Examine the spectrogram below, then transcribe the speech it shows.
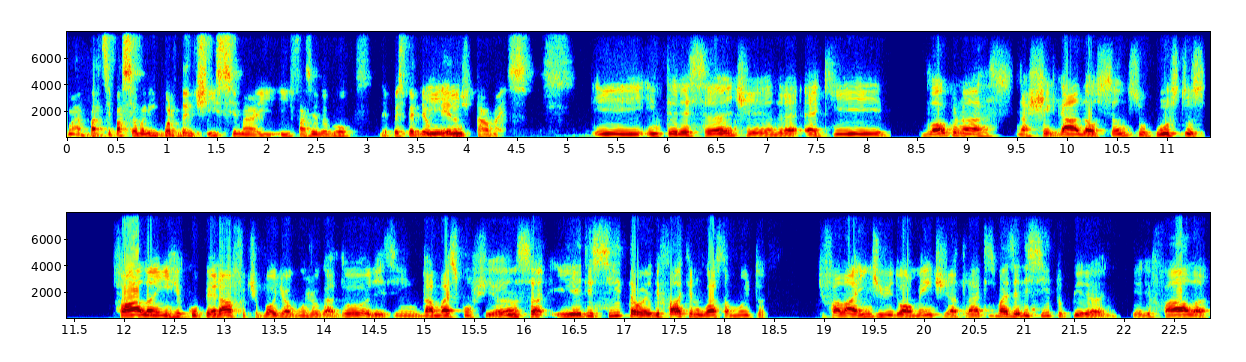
uma participação ali importantíssima e, e fazendo gol. Depois perdeu o pênalti e tal, mas. E interessante, André, é que logo na, na chegada ao Santos, o Bustos fala em recuperar o futebol de alguns jogadores, em dar mais confiança, e ele cita, ele fala que não gosta muito de falar individualmente de atletas, mas ele cita o Pirani. Ele fala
